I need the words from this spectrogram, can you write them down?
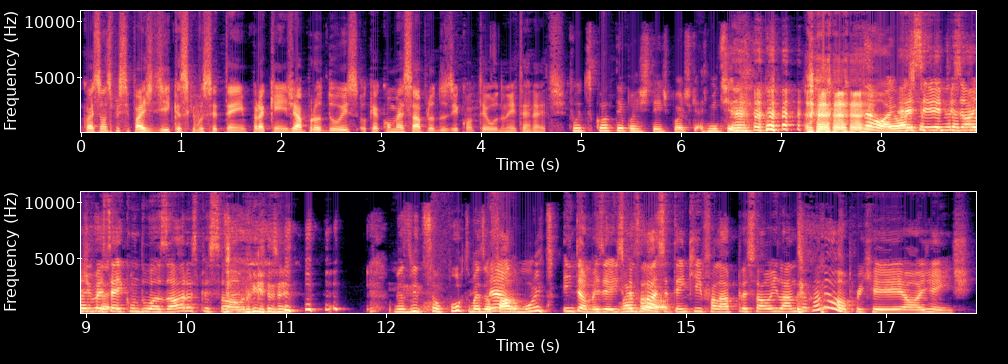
quais são as principais dicas que você tem para quem já produz ou quer começar a produzir conteúdo na internet? Putz, quanto tempo a gente tem de podcast? Mentira. não, eu acho Esse que episódio coisa... vai sair com duas horas, pessoal. né? Quer dizer, Meus vídeos são curtos, mas eu Não. falo muito. Então, mas é isso Mas, que eu ia falar. Você tem que falar pro pessoal ir lá no seu canal, porque, ó, gente.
